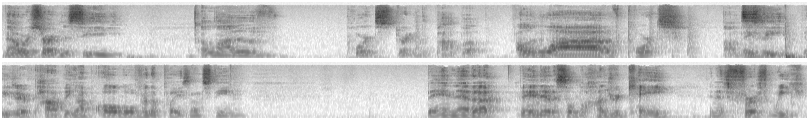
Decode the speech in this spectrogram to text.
now we're starting to see a lot of ports starting to pop up A lot of ports. on Things Steam. Things are popping up all over the place on Steam. Bayonetta. Bayonetta sold 100k in its first week.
